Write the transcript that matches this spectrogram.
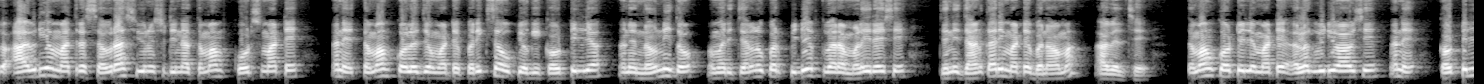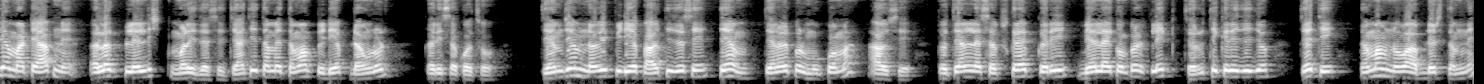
તો આ વીડિયો માત્ર સૌરાષ્ટ્ર યુનિવર્સિટીના તમામ કોર્સ માટે અને તમામ કોલેજો માટે પરીક્ષા ઉપયોગી, કૌટિલ્ય અને નવનીતો અમારી ચેનલ ઉપર પીડીએફ દ્વારા મળી રહેશે, જેની જાણકારી માટે બનાવવામાં આવેલ છે. તમામ કૌટિલ્ય માટે અલગ વીડિયો આવશે અને કૌટિલ્ય માટે આપને અલગ પ્લેલિસ્ટ મળી જશે, જ્યાંથી તમે તમામ પીડીએફ ડાઉનલોડ કરી શકો છો. જેમ જેમ નવી પીડીએફ આવતી જશે, તેમ ચેનલ પર મૂકવામાં આવશે. તો ચેનલને સબસ્ક્રાઇબ કરી બે આઇકોન પર ક્લિક જરૂરથી કરી દેજો, જેથી તમામ નવા અપડેટ્સ તમને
